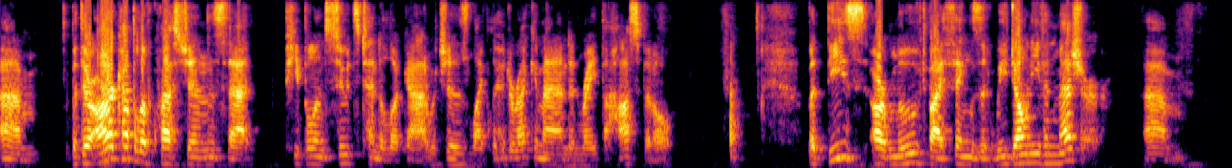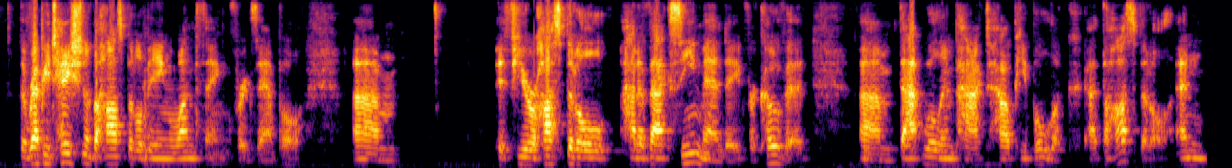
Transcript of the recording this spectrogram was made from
Um, but there are a couple of questions that people in suits tend to look at, which is likelihood to recommend and rate the hospital. But these are moved by things that we don't even measure. Um, the reputation of the hospital being one thing, for example. Um, if your hospital had a vaccine mandate for COVID, um, that will impact how people look at the hospital, and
